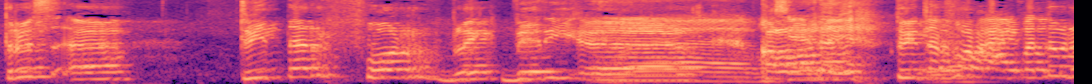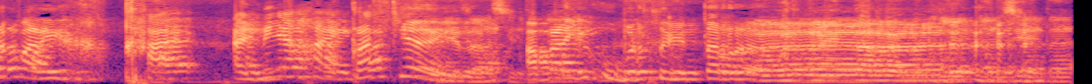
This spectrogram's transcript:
terus eh, Twitter for BlackBerry. eh, Ya, masih kalau ada ya? Twitter for iPad tuh udah paling high, ininya high classnya gitu. Ya. Apalagi Uber Twitter. eh. Twitter. Twitter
